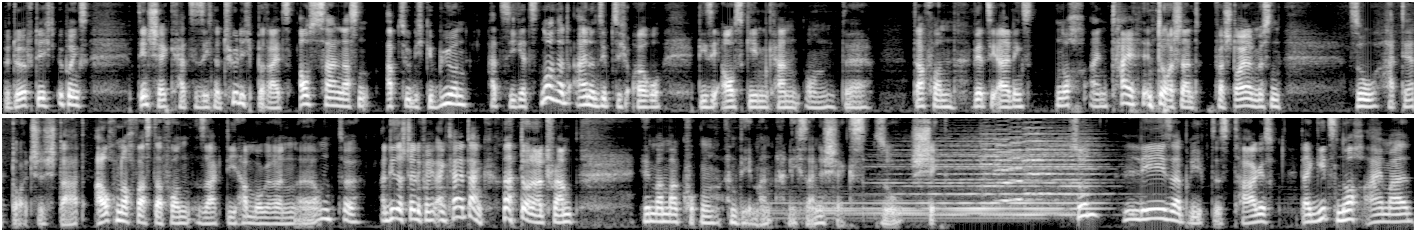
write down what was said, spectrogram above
bedürftig. Übrigens, den Scheck hat sie sich natürlich bereits auszahlen lassen. Abzüglich Gebühren hat sie jetzt 971 Euro, die sie ausgeben kann. Und äh, davon wird sie allerdings noch einen Teil in Deutschland versteuern müssen. So hat der deutsche Staat auch noch was davon, sagt die Hamburgerin. Äh, und äh, an dieser Stelle vielleicht ein kleiner Dank an Donald Trump. Immer mal gucken, an wem man eigentlich seine Schecks so schickt. Zum Leserbrief des Tages. Da geht es noch einmal,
